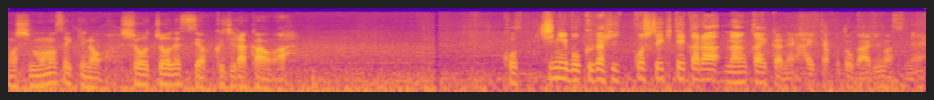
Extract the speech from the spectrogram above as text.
もう下関の象徴ですよクジラ館は。こっちに僕が引っ越してきてから何回かね入ったことがありますね。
